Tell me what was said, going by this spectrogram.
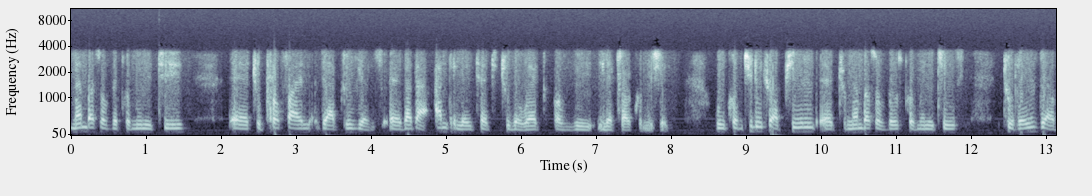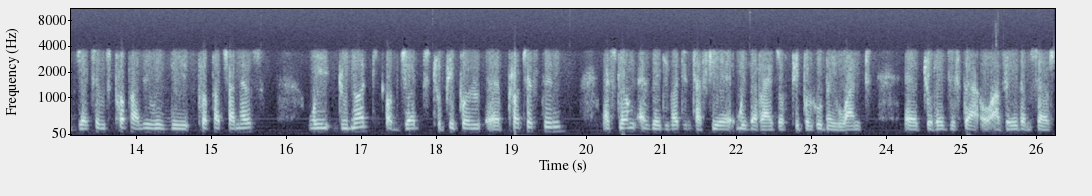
members of the community uh, to profile their grievance uh, that are unrelated to the work of the Electoral Commission. We continue to appeal uh, to members of those communities to raise their objections properly with the proper channels. We do not object to people uh, protesting as long as they do not interfere with the rights of people who may want uh, to register or avail themselves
